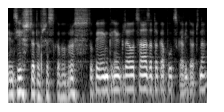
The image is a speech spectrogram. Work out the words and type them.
więc jeszcze to wszystko po prostu pięknie grzało, cała Zatoka Pucka widoczna.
